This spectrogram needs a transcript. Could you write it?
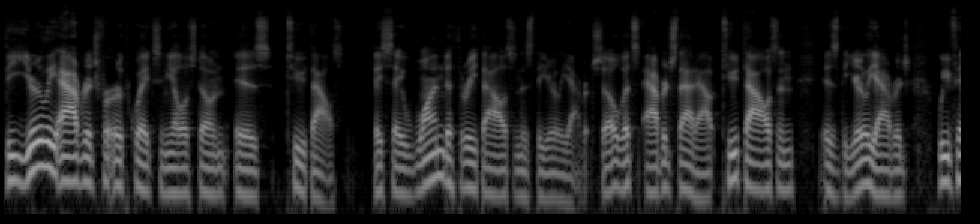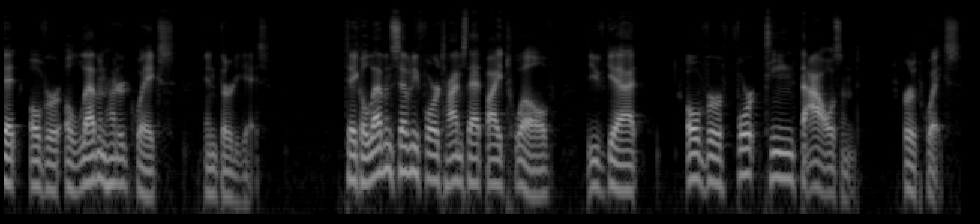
The yearly average for earthquakes in Yellowstone is 2,000. They say 1 to 3,000 is the yearly average. So let's average that out. 2,000 is the yearly average. We've hit over 1,100 quakes in 30 days. Take 1174 times that by 12, you've got over 14,000 earthquakes.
